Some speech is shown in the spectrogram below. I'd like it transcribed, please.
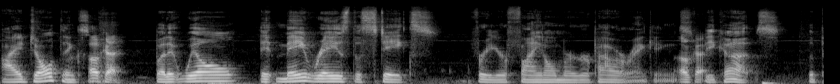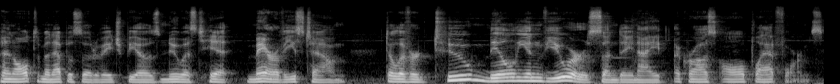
I don't think so. Okay. but it will. It may raise the stakes for your final murder power rankings. Okay. because the penultimate episode of HBO's newest hit, Mare of Easttown, delivered 2 million viewers Sunday night across all platforms,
